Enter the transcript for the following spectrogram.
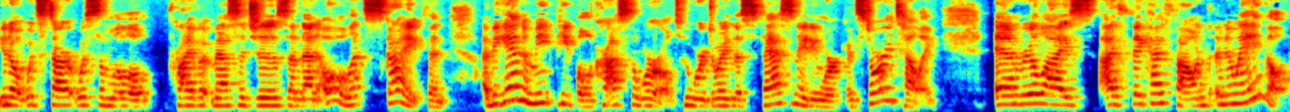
you know, it would start with some little private messages and then, oh, let's Skype. And I began to meet people across the world who were doing this fascinating work in storytelling and realized I think I found a new angle.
